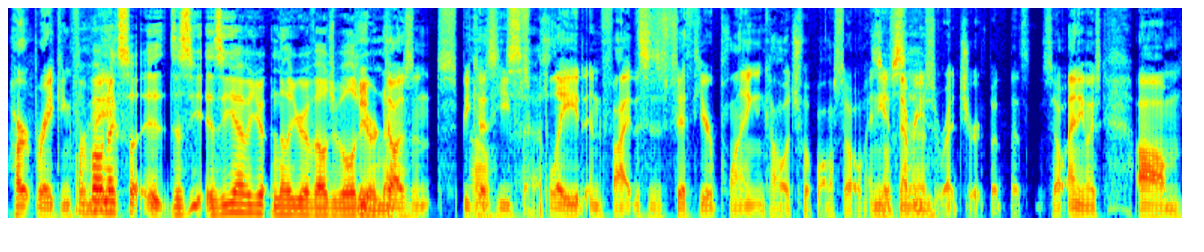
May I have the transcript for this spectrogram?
Heartbreaking for me. Nix, uh, does he is he have a another year of eligibility he or no? He doesn't because Oh, he's sad. played in five. This is his fifth year playing in college football. So and he So has never used a red shirt. But that's so. Anyways, um,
